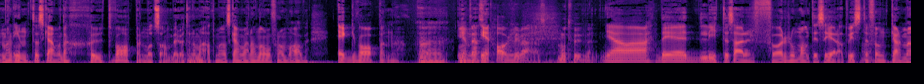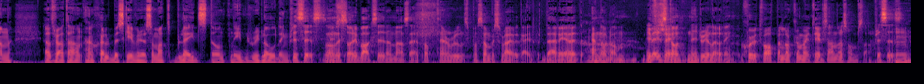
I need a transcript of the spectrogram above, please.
man inte ska använda skjutvapen mot zombier, utan att man- att man ska använda någon form av äggvapen. Eh, Inte en- ens en- ett hagelgevär alltså, mot huvudet. Ja, det är lite så här för romantiserat. Visst, det Ja. funkar, men jag tror att han, han själv beskriver det som att blades don't need reloading. Precis, som det det. står i baksidan av så här, Top 10 Rules på Zombie Survival Guide. Där är en Ah. av dem. Och för Blades sig. don't need reloading. Skjutvapen lockar man ju till sig andra zombisar. Precis. Mm.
